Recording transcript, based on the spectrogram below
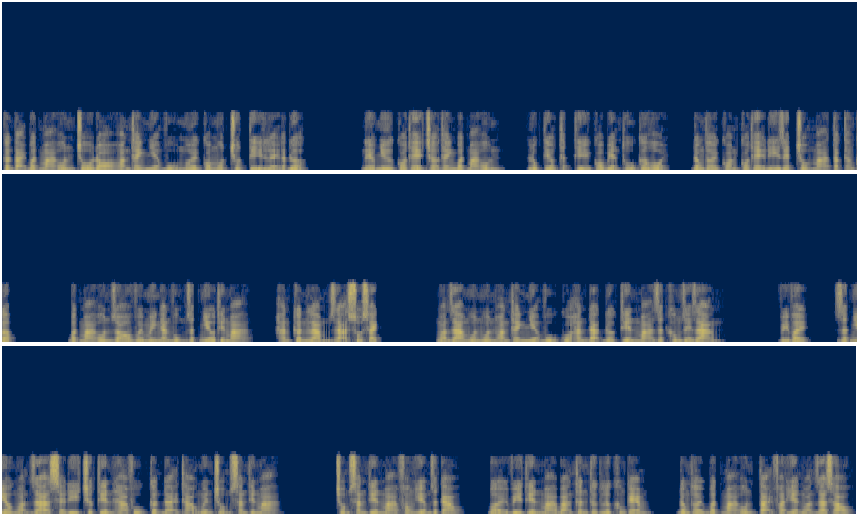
cần tại bật mã ôn châu đó hoàn thành nhiệm vụ mới có một chút tỷ lệ đạt được. Nếu như có thể trở thành bật mã ôn, lục tiểu thất thì có biện thủ cơ hội, đồng thời còn có thể đi giết trộm mã tặc thăng cấp. Bật mã ôn do với mình ăn vụng rất nhiều thiên mã, hắn cần làm giả sổ sách ngoạn gia muốn muốn hoàn thành nhiệm vụ của hắn đạt được thiên mã rất không dễ dàng. Vì vậy, rất nhiều ngoạn gia sẽ đi trước thiên hà phụ cận đại thảo nguyên trộm săn thiên mã. Trộm săn thiên mã phong hiểm rất cao, bởi vì thiên mã bản thân thực lực không kém, đồng thời bật mã ôn tại phát hiện ngoạn gia sau,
